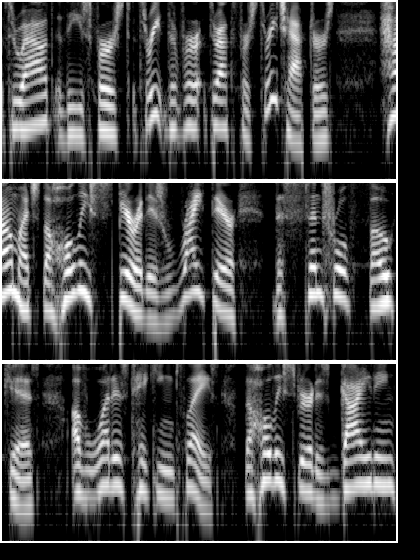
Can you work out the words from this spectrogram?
throughout these first three, throughout the first three chapters, how much the Holy Spirit is right there, the central focus of what is taking place. The Holy Spirit is guiding,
